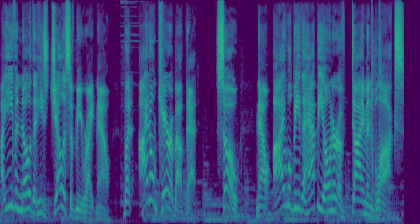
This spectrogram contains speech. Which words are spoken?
I even know that he's jealous of me right now, but I don't care about that. So, now I will be the happy owner of diamond blocks.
